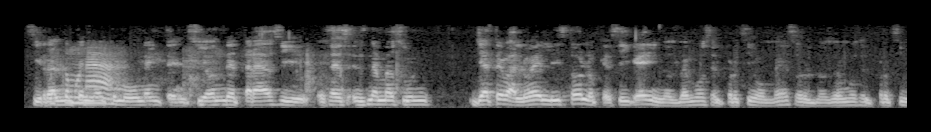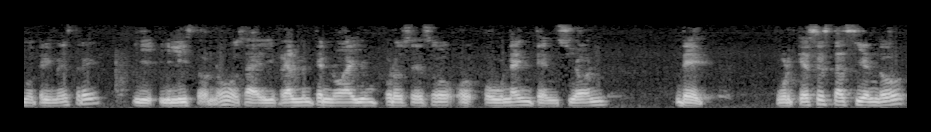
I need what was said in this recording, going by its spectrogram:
si realmente no hay como una intención detrás y, o sea, es, nada más un, ya te evalué, listo, lo que sigue y nos vemos el próximo mes o nos vemos el próximo trimestre y, listo, ¿no? O sea, y realmente no hay un proceso o, o una intención de por qué se está haciendo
